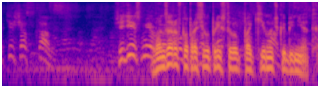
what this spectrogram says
Я тебе сейчас стану. Сиди смирно. Ванзаров попросил пристава покинуть кабинет.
